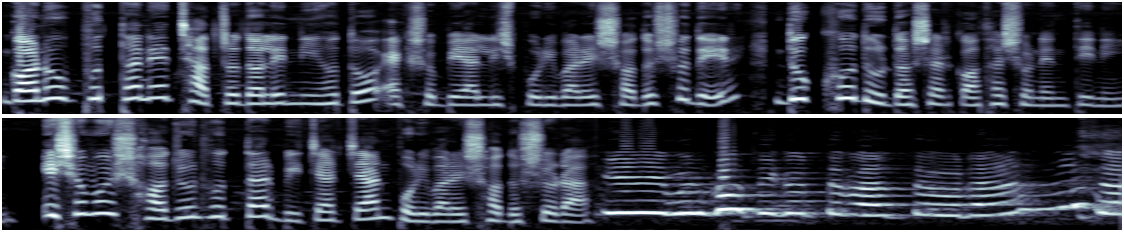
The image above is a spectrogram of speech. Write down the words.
গণ অভ্যুত্থানে ছাত্রদলের নিহত একশো বিয়াল্লিশ পরিবারের সদস্যদের দুঃখ দুর্দশার কথা শোনেন তিনি। এ সময় স্বজন হত্যার বিচার চান পরিবারের সদস্যরা। ক্ষতি করতে পারতো ওরা? না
